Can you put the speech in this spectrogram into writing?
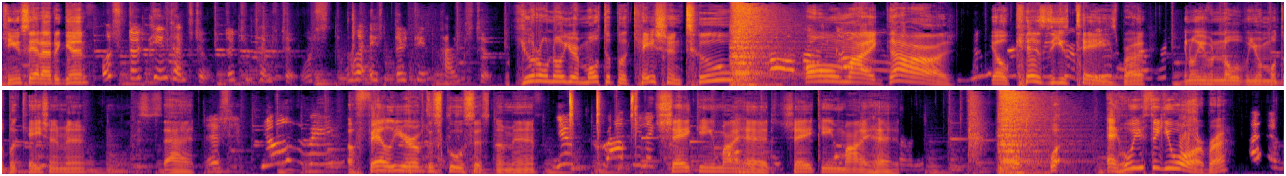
Can you say that again? What's 13 times 2? 13 times 2. What's, what is 13 times 2? You don't know your multiplication too? Oh my Oh god! my god. Yo, kids these days, bro. You don't even know your multiplication, man. Oh, this is sad. Me? A failure of the school system, man. You're probably like Shaking my head. Shaking my head. What? Hey, who you think you are, bruh? I have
